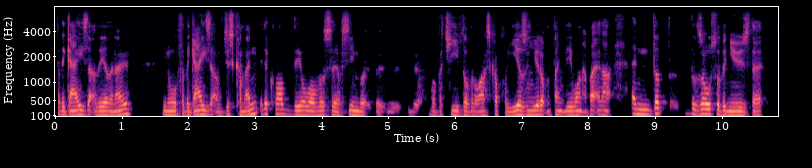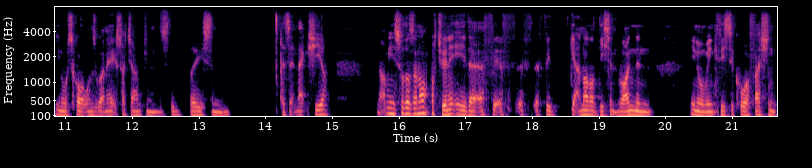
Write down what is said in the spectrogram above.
for the guys that are there now. You know, for the guys that have just come into the club, they'll obviously have seen what, what we've achieved over the last couple of years in Europe and think they want a bit of that. And there's also the news that you know Scotland's got an extra Champions League place, and is it next year? I mean, so there's an opportunity that if if if, if we get another decent run and you know we increase the coefficient,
